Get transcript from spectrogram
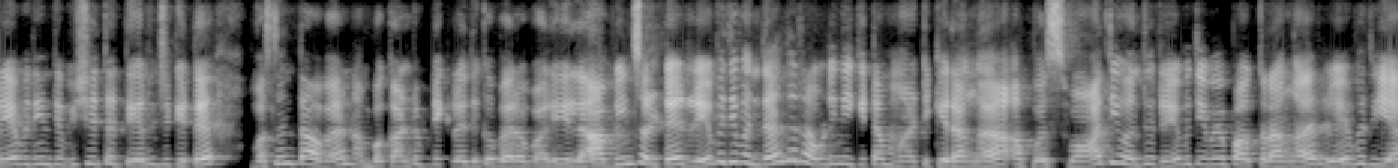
ரேவதி இந்த விஷயத்த தெரிஞ்சுக்கிட்டு வசந்தாவை நம்ம கண்டுபிடிக்கிறதுக்கு வேற வழி இல்லை அப்படின்னு சொல்லிட்டு ரேவதி வந்து அந்த ரவுடிங்க கிட்ட மாட்டிக்கிறாங்க. அப்போ சுவாதி வந்து ரேவதியவே பாக்குறாங்க. ரேவதியை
